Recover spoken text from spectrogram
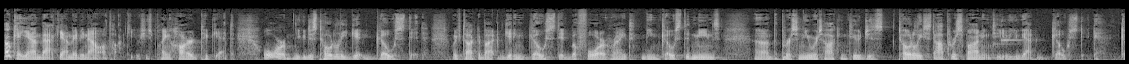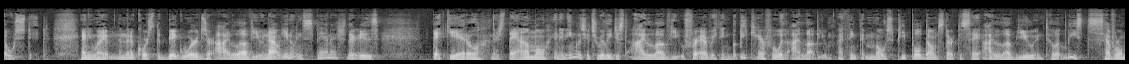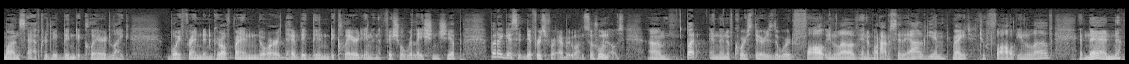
okay, yeah, I'm back, yeah, maybe now I'll talk to you. She's playing hard to get. Or you could just totally get ghosted. We've talked about getting ghosted before, right? Being ghosted means uh, the person you were talking to just totally stopped responding to you. You got ghosted. Ghosted. Anyway, and then of course the big words are I love you. Now, you know, in Spanish there is te quiero, there's te amo, and in English it's really just I love you for everything. But be careful with I love you. I think that most people don't start to say I love you until at least several months after they've been declared like boyfriend and girlfriend or have they been declared in an official relationship. But I guess it differs for everyone, so who knows. Um, but, and then of course there is the word fall in love, enamorarse de alguien, right? To fall in love. And then,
